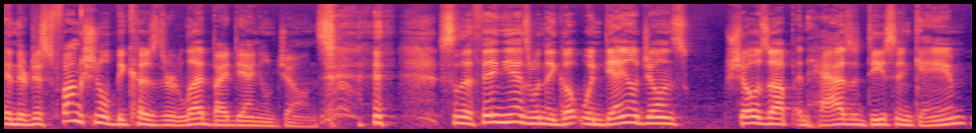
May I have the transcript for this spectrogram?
and they're dysfunctional because they're led by Daniel Jones. so the thing is, when they go, when Daniel Jones shows up and has a decent game,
